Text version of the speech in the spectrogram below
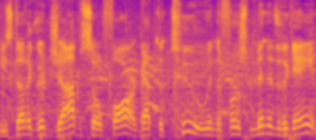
He's done a good job so far. Got the two in the first minute of the game.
